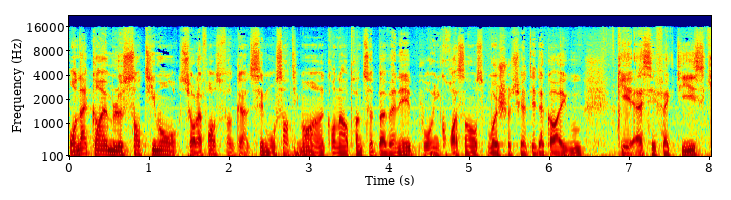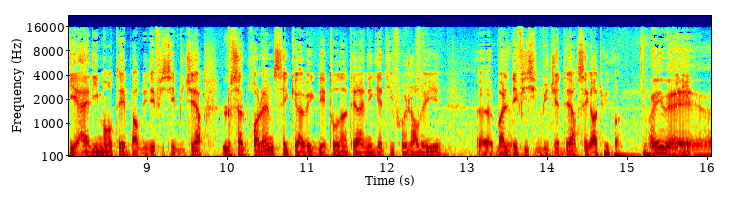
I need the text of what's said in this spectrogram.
On a quand même le sentiment sur la France, c'est mon sentiment, hein, qu'on est en train de se pavaner pour une croissance, moi je suis assez d'accord avec vous, qui est assez factice, qui est alimentée par du déficit budgétaire. Le seul problème, c'est qu'avec des taux d'intérêt négatifs aujourd'hui, euh, bah, le déficit budgétaire, c'est gratuit. Quoi. Oui, mais euh,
